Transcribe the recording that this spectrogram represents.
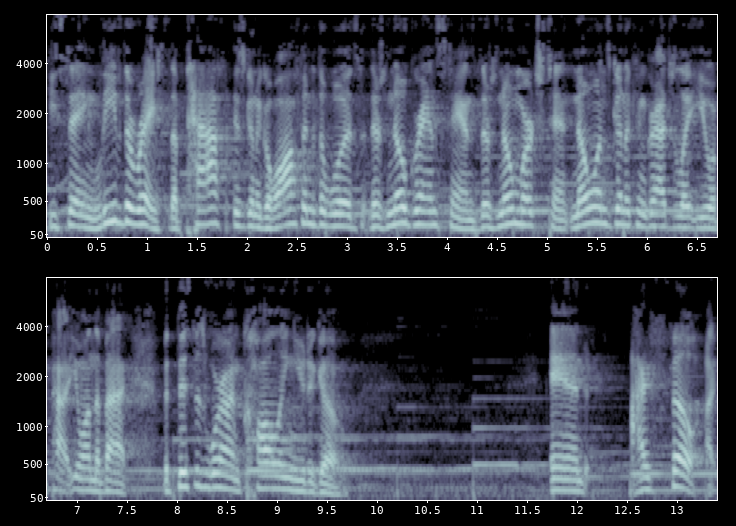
He's saying, leave the race. The path is going to go off into the woods. There's no grandstands. There's no merch tent. No one's going to congratulate you or pat you on the back. But this is where I'm calling you to go. And I felt I,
